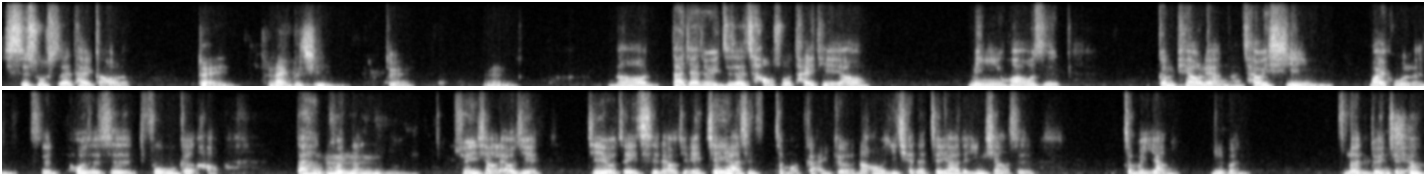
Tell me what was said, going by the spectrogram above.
时速实在太高了，对，来不及。对。嗯，然后大家就一直在吵说台铁要民营化或是更漂亮啊，才会吸引外国人，是或者是服务更好，但很困难。嗯所以想了解，借由这一次了解，哎，JR 是怎么改革，然后以前的 JR 的印象是怎么样？日本人对可是 JR，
